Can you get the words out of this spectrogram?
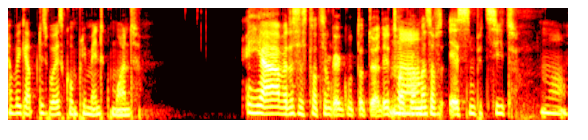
Aber ich glaube, das war als Kompliment gemeint. Ja, aber das ist trotzdem kein guter Dirty Talk, Na. wenn man es aufs Essen bezieht. Na.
